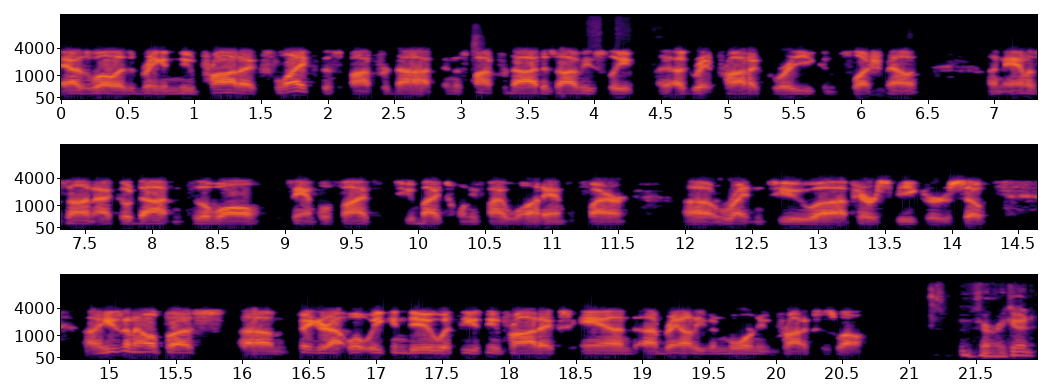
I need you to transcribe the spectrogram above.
as well as bringing new products like the Spot for Dot. And the Spot for Dot is obviously a great product where you can flush mount an Amazon Echo Dot into the wall. It's amplified. A 2 by 25 watt amplifier uh, right into uh, a pair of speakers. So uh, he's going to help us um, figure out what we can do with these new products and uh, bring out even more new products as well. Very good.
